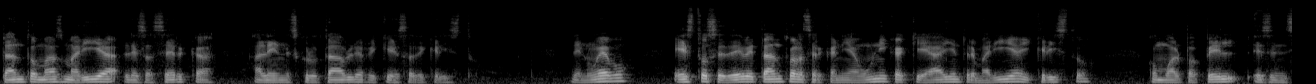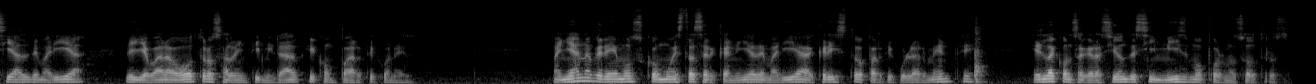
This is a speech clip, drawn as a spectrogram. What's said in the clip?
tanto más María les acerca a la inescrutable riqueza de Cristo. De nuevo, esto se debe tanto a la cercanía única que hay entre María y Cristo, como al papel esencial de María de llevar a otros a la intimidad que comparte con Él. Mañana veremos cómo esta cercanía de María a Cristo particularmente es la consagración de sí mismo por nosotros,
